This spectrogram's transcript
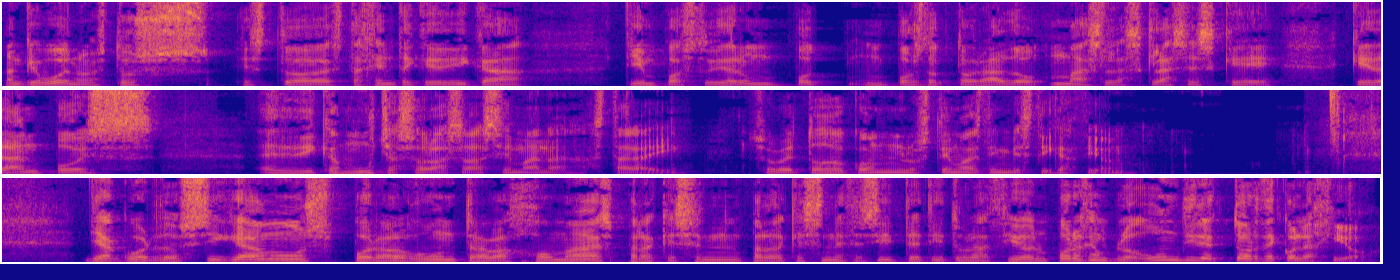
Aunque bueno, esta gente que dedica tiempo a estudiar un, postdoctorado más las clases que, dan, pues eh, dedican muchas horas a la semana a estar ahí, sobre todo con los temas de investigación. De acuerdo, sigamos por algún trabajo más para, para el que se necesite titulación. Por ejemplo, un director de colegio.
